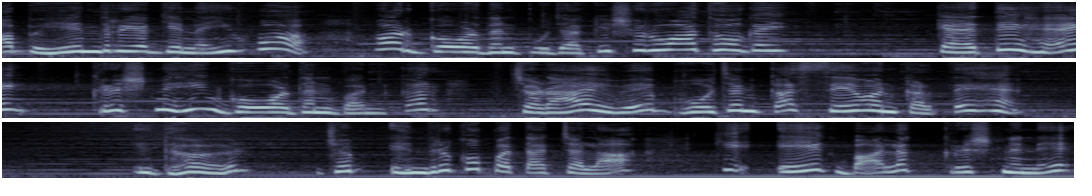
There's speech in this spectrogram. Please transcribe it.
अब इंद्र यज्ञ नहीं हुआ और गोवर्धन पूजा की शुरुआत हो गई। कहते हैं, कृष्ण ही गोवर्धन बनकर चढ़ाए हुए भोजन का सेवन करते हैं। इधर, जब इंद्र को पता चला कि एक बालक कृष्ण ने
